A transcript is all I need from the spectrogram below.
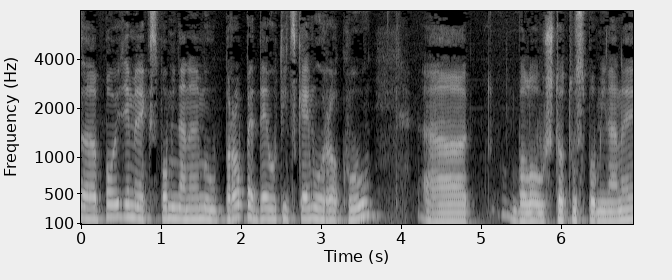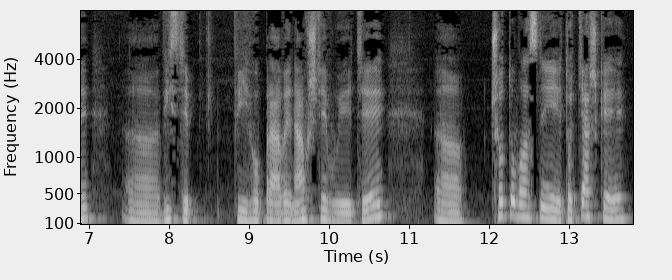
e, pôjdeme k spomínanému propedeutickému roku. Bolo už to tu spomínané. Vy, ste, vy ho práve navštevujete čo to vlastne je, to ťažké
